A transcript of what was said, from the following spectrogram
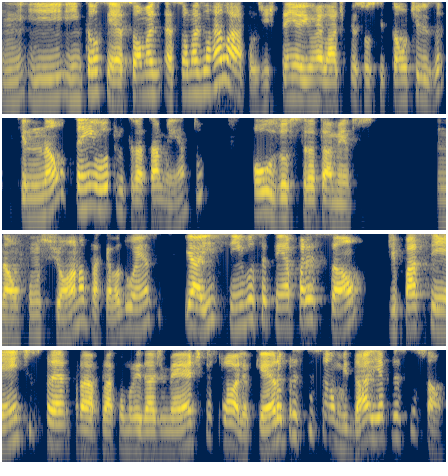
E, e, então, assim, é só, mais, é só mais um relato. A gente tem aí um relato de pessoas que estão utilizando, que não tem outro tratamento, ou os outros tratamentos não funcionam para aquela doença, e aí sim você tem a pressão de pacientes para a comunidade médica, falar, olha, quero a prescrição, me dá aí a prescrição.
